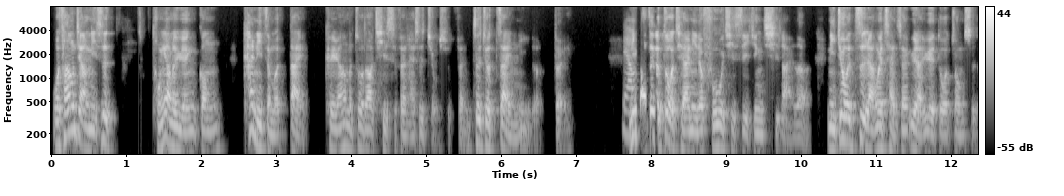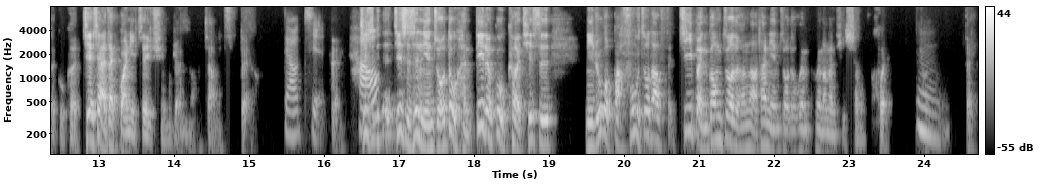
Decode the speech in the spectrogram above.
我常常讲，你是同样的员工，看你怎么带，可以让他们做到七十分还是九十分，这就在你了。对，你把这个做起来，你的服务其实已经起来了，你就会自然会产生越来越多忠实的顾客。接下来再管理这一群人哦，这样子，对啊，了解。对，即使即使是粘着度很低的顾客，其实。你如果把服务做到基本功做得很好，他粘着度会会慢慢提升。会，嗯，对。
